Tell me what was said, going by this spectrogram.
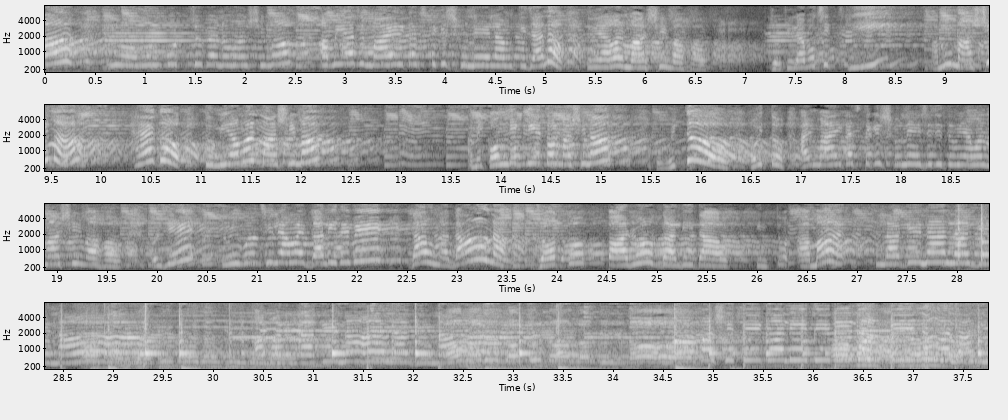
তুমি অমন করছ কেন মাসিমা? আমি আজ মায়ের কাছ থেকে শুনে এলাম কি জানো? তুমি আমার মাসিমা হও। জটিলা বলছে, কি? আমি মাসিমা? হ্যাঁ গো, তুমি আমার মাসিমা? আমি কোন দিক দিয়ে তোর মাসিমা? ওই তো ওই তো আমি মায়ের কাছ থেকে শুনে এসেছি তুমি আমার মাসিমা হও। ওই যে তুমি বলছিলে আমায় গালি দেবে? দাও না দাও না। যত পারো গালি দাও। কিন্তু আমার লাগে না লাগে না। আমার লাগে না লাগে না। আমার লাগে না লাগে না। গালি দিলে লাগে না। লাগে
